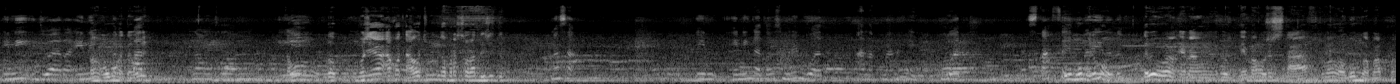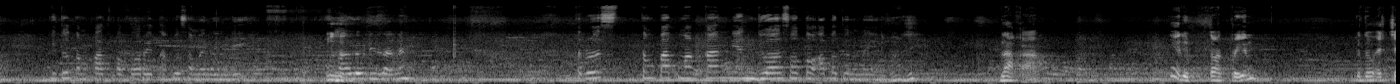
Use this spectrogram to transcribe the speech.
ini juara ini Oh, nggak tahu, tempat ya? nongkrong kamu nggak, maksudnya aku tahu cuman nggak pernah sholat di situ. masa ini ini nggak tahu sebenarnya buat anak mana ya buat staff ya Umum kali umum. itu. Tapi emang emang emang khusus staff, cuma umum nggak apa-apa. itu tempat favorit aku sama Nindi lalu di sana terus tempat makan yang jual soto apa tuh namanya sih? Belakang. Ini di tempat print. Itu SC.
